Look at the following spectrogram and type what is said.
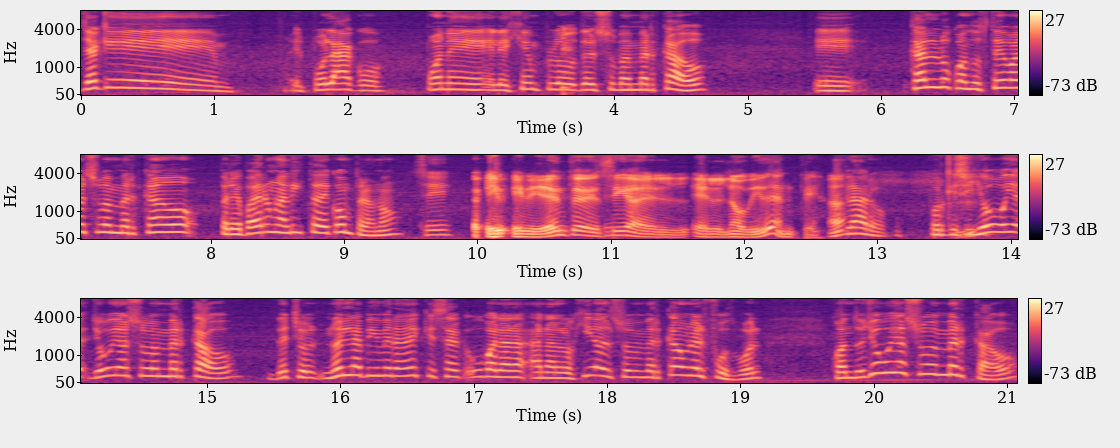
ya que el polaco pone el ejemplo del supermercado, eh, Carlos, cuando usted va al supermercado, prepara una lista de compras, ¿no? Sí. E- Evidente decía el, el no vidente. ¿ah? Claro, porque si yo voy, a- yo voy al supermercado, de hecho, no es la primera vez que se ocupa la analogía del supermercado en el fútbol. Cuando yo voy al supermercado,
